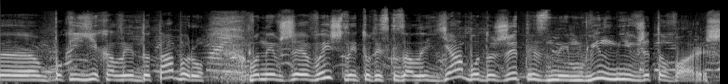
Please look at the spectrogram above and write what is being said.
е, поки їхали до табору, вони вже вийшли тут і сказали, я буду жити з ним, він мій вже товариш.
